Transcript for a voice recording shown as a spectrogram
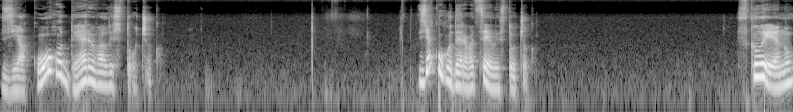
з якого дерева листочок. З якого дерева цей листочок? З клену.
